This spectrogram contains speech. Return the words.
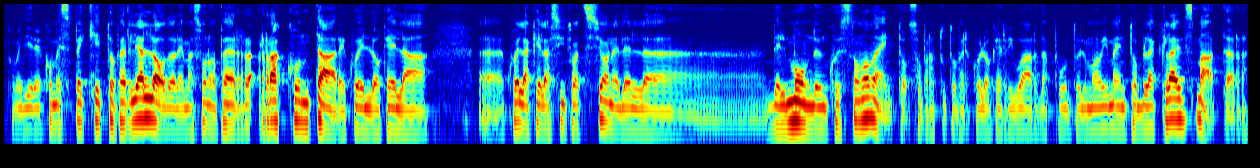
come dire, come specchietto per le allodole, ma sono per raccontare quello che è la, uh, quella che è la situazione del, del, mondo in questo momento, soprattutto per quello che riguarda appunto il movimento Black Lives Matter,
